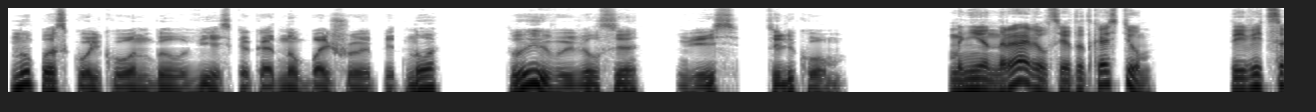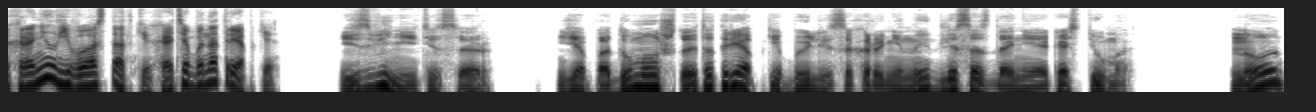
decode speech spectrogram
«Но поскольку он был весь как одно большое пятно, то и вывелся весь целиком». Мне нравился этот костюм. Ты ведь сохранил его остатки, хотя бы на тряпке? Извините, сэр. Я подумал, что это тряпки были сохранены для создания костюма. Но,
